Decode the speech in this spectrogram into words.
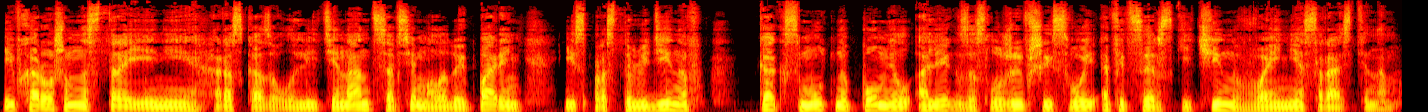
и в хорошем настроении, рассказывал лейтенант, совсем молодой парень из простолюдинов, как смутно помнил Олег, заслуживший свой офицерский чин в войне с Растином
